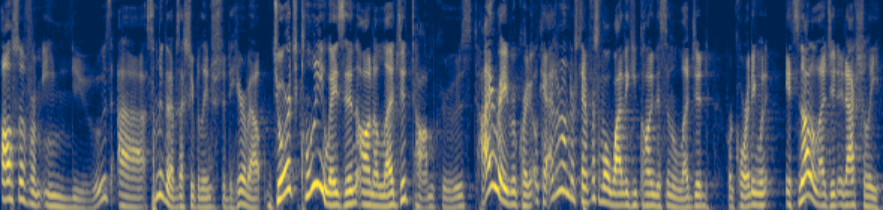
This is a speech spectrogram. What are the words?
also from E News, uh, something that I was actually really interested to hear about. George Clooney weighs in on alleged Tom Cruise tirade recording. Okay, I don't understand, first of all, why they keep calling this an alleged recording when it's not alleged, it actually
